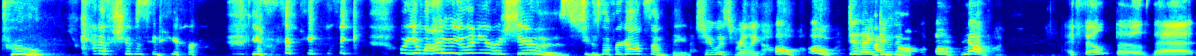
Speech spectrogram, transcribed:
Drew, you can't have shoes in here. You know what I mean? Like, well, you, why are you in here with shoes? She goes, I forgot something. she was really. Oh, oh, did I do I that? Oh no. I felt though that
